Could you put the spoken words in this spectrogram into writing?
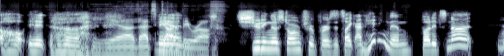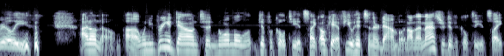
oh it uh, Yeah, that's gotta be rough. shooting those stormtroopers. It's like I'm hitting them, but it's not really. I don't know. Uh, when you bring it down to normal difficulty, it's like okay, a few hits and they're down. But on that master difficulty, it's like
